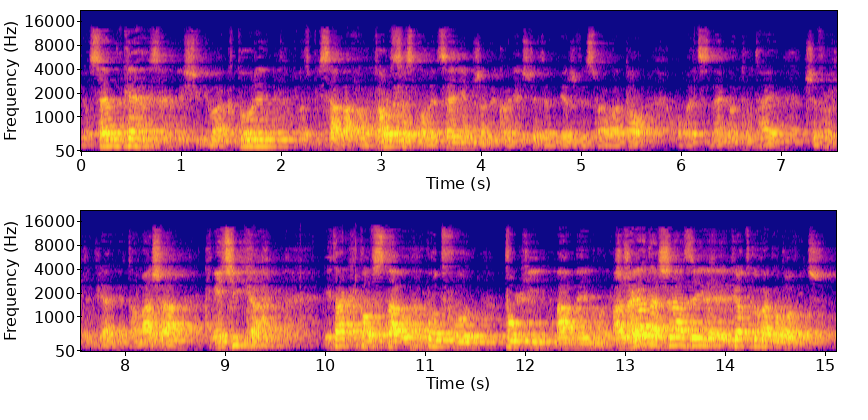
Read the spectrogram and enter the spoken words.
piosenkę, zakreśliła który, rozpisała autorce z poleceniem, żeby koniecznie ten wiersz wysłała do obecnego tutaj przy fortepianie Tomasza Kmiecika. I tak powstał utwór Póki mamy Marzenata Szlazyk, Piotr Wakubowicz. Libera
